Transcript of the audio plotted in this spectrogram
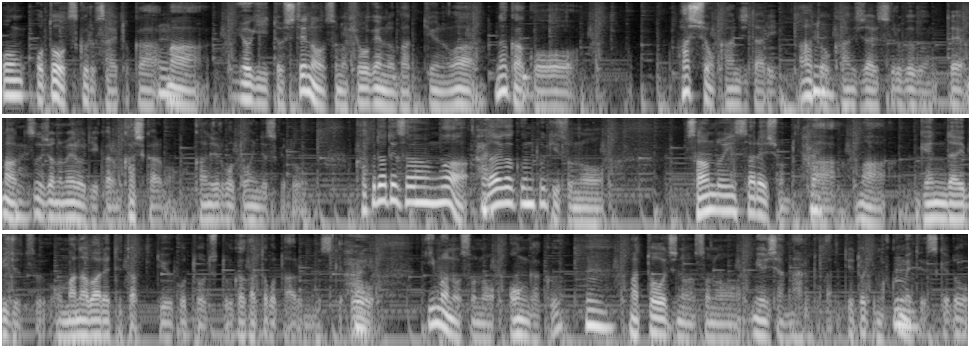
音音を作る際とか、うん。まあヨギとしてのその表現の場っていうのはなんかこう、ファッションを感じたりアートを感じたりする部分って、まあ、はい。通常のメロディーからも歌詞からも感じること多いんですけど角館さんははい。大学の時その、サウンドインスタレーションとか、まあ現代美術を学ばれてたっていうことをちょっと伺ったことあるんですけど、はい。今のその音楽、うん。まあ、当時のそのミュージシャンになるとかっていう時も含めてですけど、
